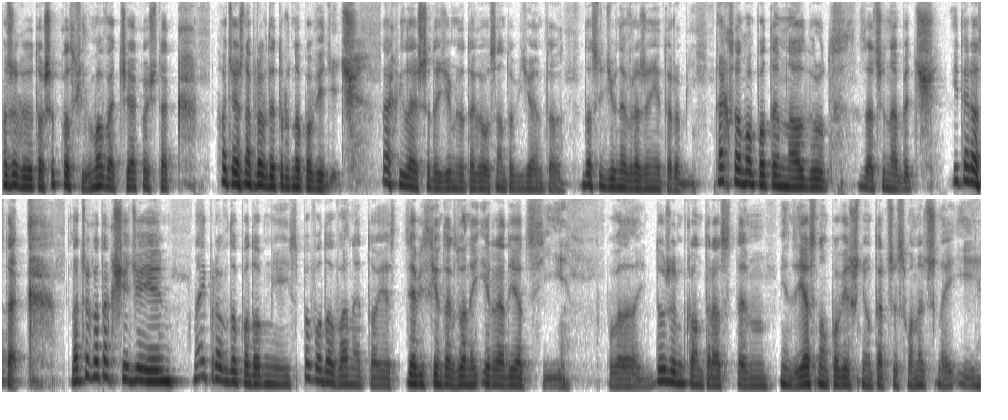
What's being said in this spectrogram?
Może gdyby to szybko sfilmować, czy jakoś tak, chociaż naprawdę trudno powiedzieć. Za chwilę jeszcze dojdziemy do tego, bo sam to widziałem, to dosyć dziwne wrażenie to robi. Tak samo potem na odwrót zaczyna być. I teraz tak. Dlaczego tak się dzieje? Najprawdopodobniej spowodowane to jest zjawiskiem tzw. Tak irradiacji spowodowanej dużym kontrastem między jasną powierzchnią tarczy słonecznej i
